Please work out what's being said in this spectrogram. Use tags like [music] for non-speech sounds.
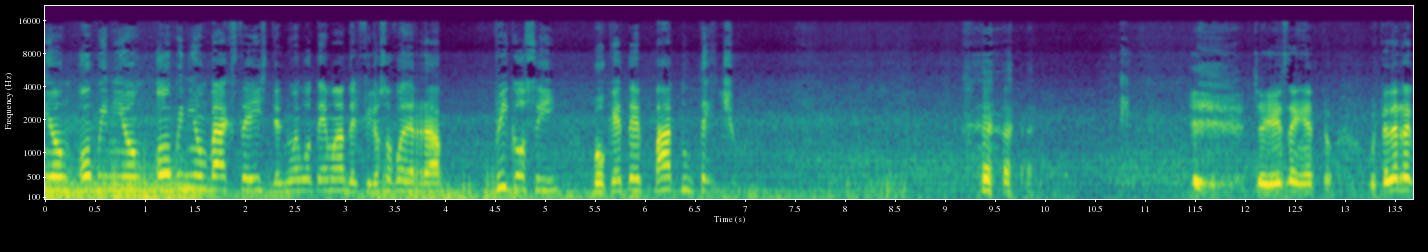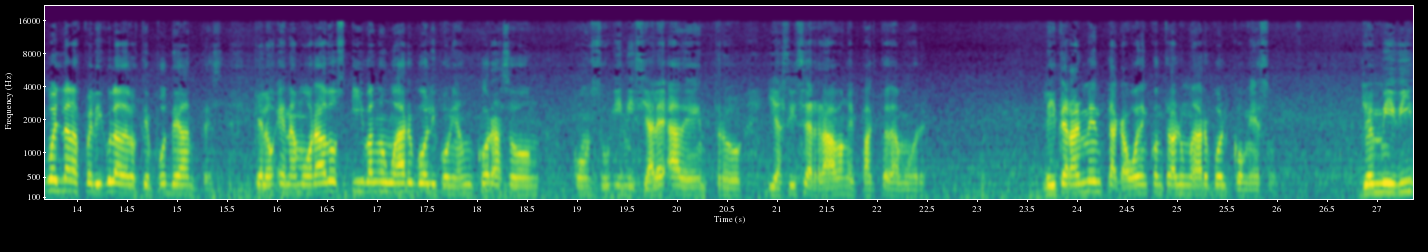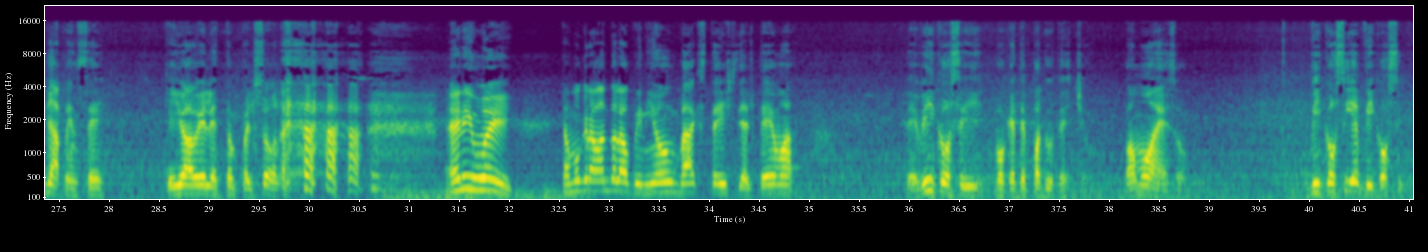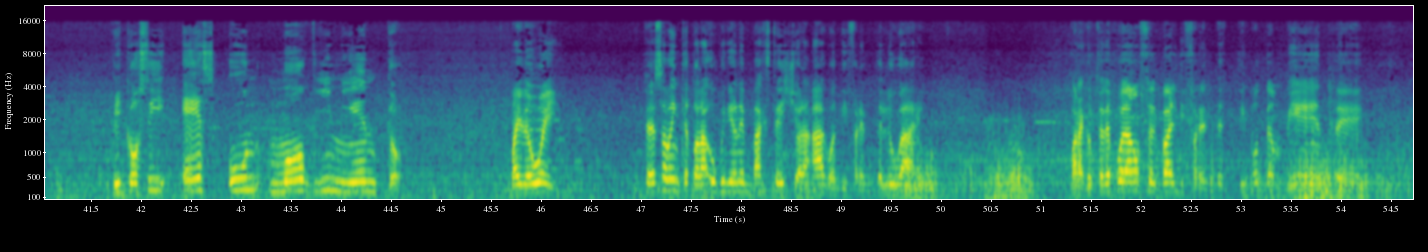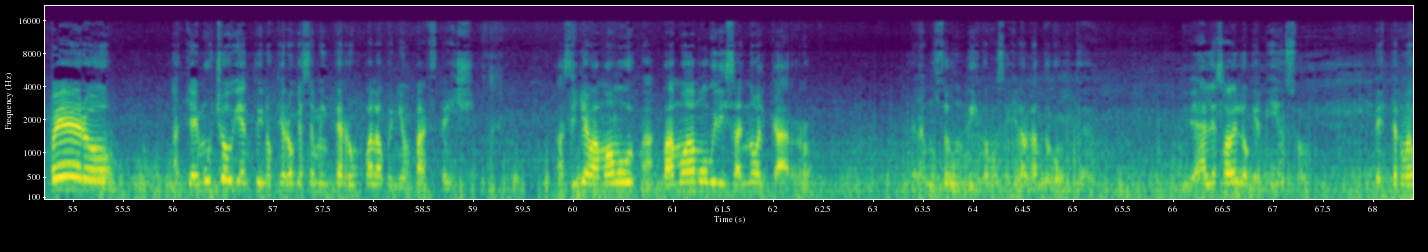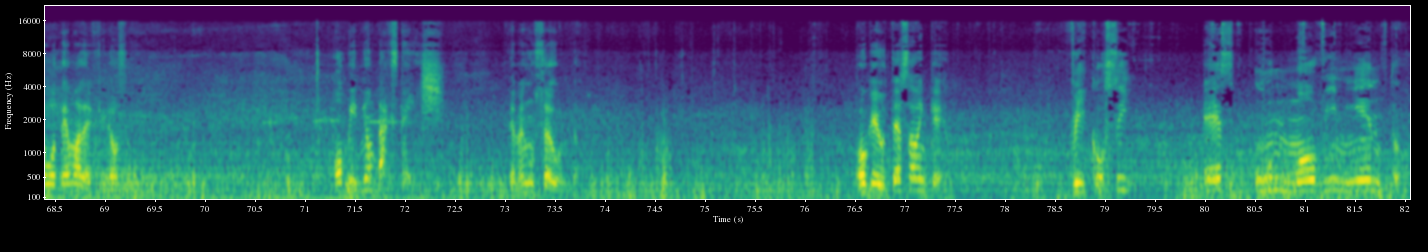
opinión, opinión, opinión backstage del nuevo tema del filósofo de rap, Pico sí, boquete pa' tu techo. [laughs] Chequense en esto. Ustedes recuerdan las películas de los tiempos de antes, que los enamorados iban a un árbol y ponían un corazón con sus iniciales adentro y así cerraban el pacto de amor. Literalmente acabo de encontrar un árbol con eso. Yo en mi vida pensé que iba a ver esto en persona. [laughs] anyway, estamos grabando la opinión backstage del tema de Vico sí, boquete para tu techo. Vamos a eso. Vico sí es Vico sí. Vico sí es un movimiento. By the way, ustedes saben que todas las opiniones backstage yo las hago en diferentes lugares. Para que ustedes puedan observar diferentes tipos de ambiente. Pero aquí hay mucho viento y no quiero que se me interrumpa la opinión backstage. Así que vamos a, movilizarnos al carro. Denme un segundito para seguir hablando con ustedes. Y dejarles saber lo que pienso de este nuevo tema del filósofo. Opinión backstage. Denme un segundo. Ok, ustedes saben que Vicosí es un movimiento.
